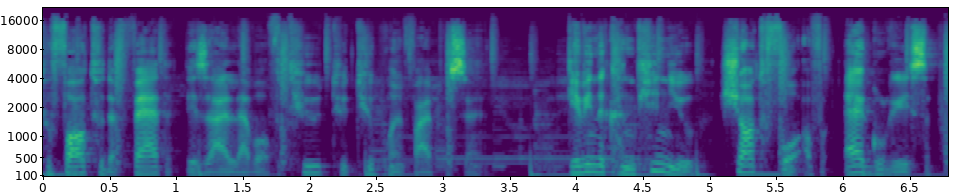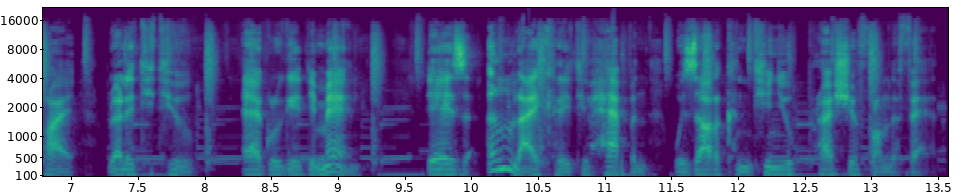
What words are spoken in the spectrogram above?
to fall to the Fed desired level of 2 to 2.5%. Given the continued shortfall of aggregate supply relative to aggregate demand, there is unlikely to happen without continued pressure from the Fed.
